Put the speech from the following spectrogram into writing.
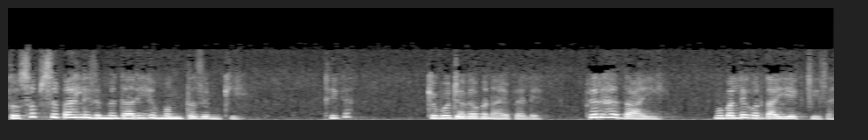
تو سب سے پہلی ذمہ داری ہے منتظم کی۔ ٹھیک ہے؟ کہ وہ جگہ بنائے پہلے۔ پھر ہے دائی۔ مبلغ اور دائی ایک چیز ہے۔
